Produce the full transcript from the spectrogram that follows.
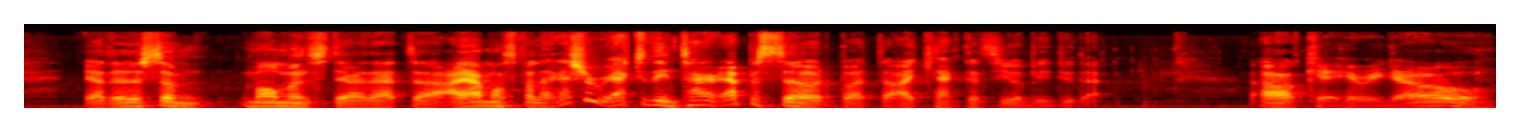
yeah, there's some moments there that uh, I almost felt like I should react to the entire episode, but I can't conceivably do that. Okay, here we go.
